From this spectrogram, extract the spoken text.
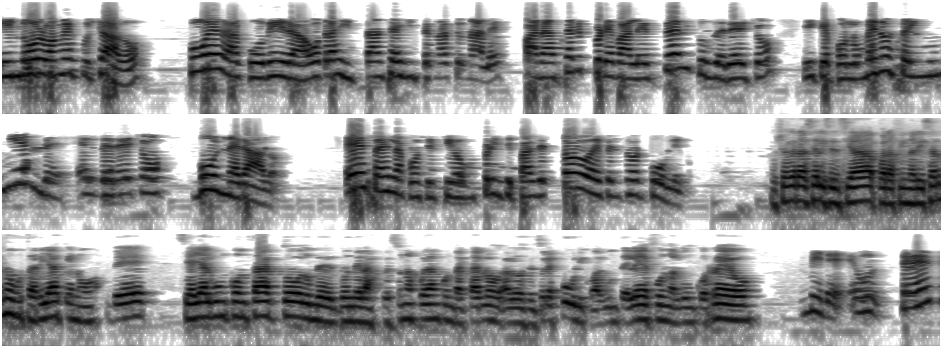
y no lo han escuchado, pueda acudir a otras instancias internacionales para hacer prevalecer sus derechos y que por lo menos se enmiende el derecho vulnerado. Esa es la posición principal de todo defensor público. Muchas gracias, licenciada. Para finalizar, nos gustaría que nos dé si hay algún contacto donde, donde las personas puedan contactar a los defensores públicos, algún teléfono, algún correo. Mire, usted,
